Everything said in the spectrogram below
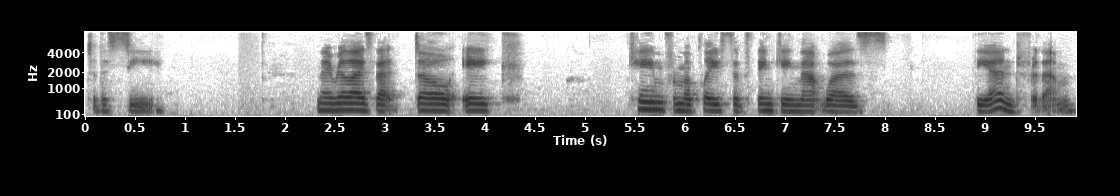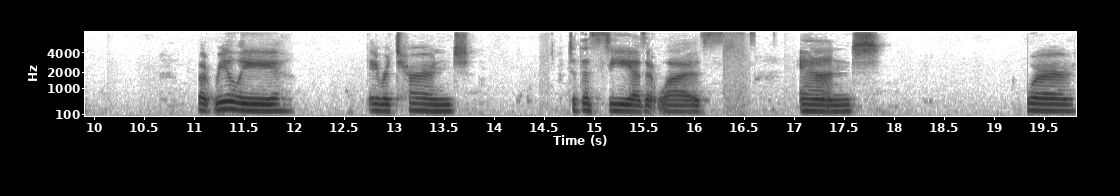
to the sea. And I realized that dull ache came from a place of thinking that was the end for them. But really, they returned to the sea as it was and were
